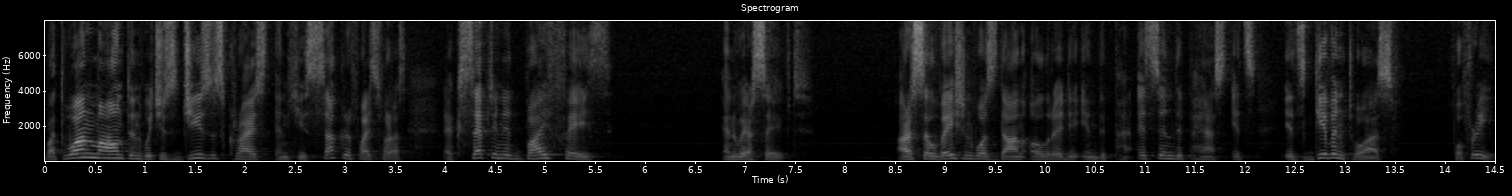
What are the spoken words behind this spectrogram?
but one mountain, which is Jesus Christ and his sacrifice for us, accepting it by faith, and we are saved. Our salvation was done already in the past. It's in the past. It's, it's given to us for free.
